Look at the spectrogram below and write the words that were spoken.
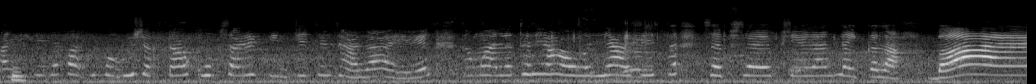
आणि तिथे पाठी बघू शकता खूप सारे किंचीचे झाडं आहेत तुम्हाला तर हे आवडले असेल तर सबस्क्राईब शेअर आणि लाईक करा. बाय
